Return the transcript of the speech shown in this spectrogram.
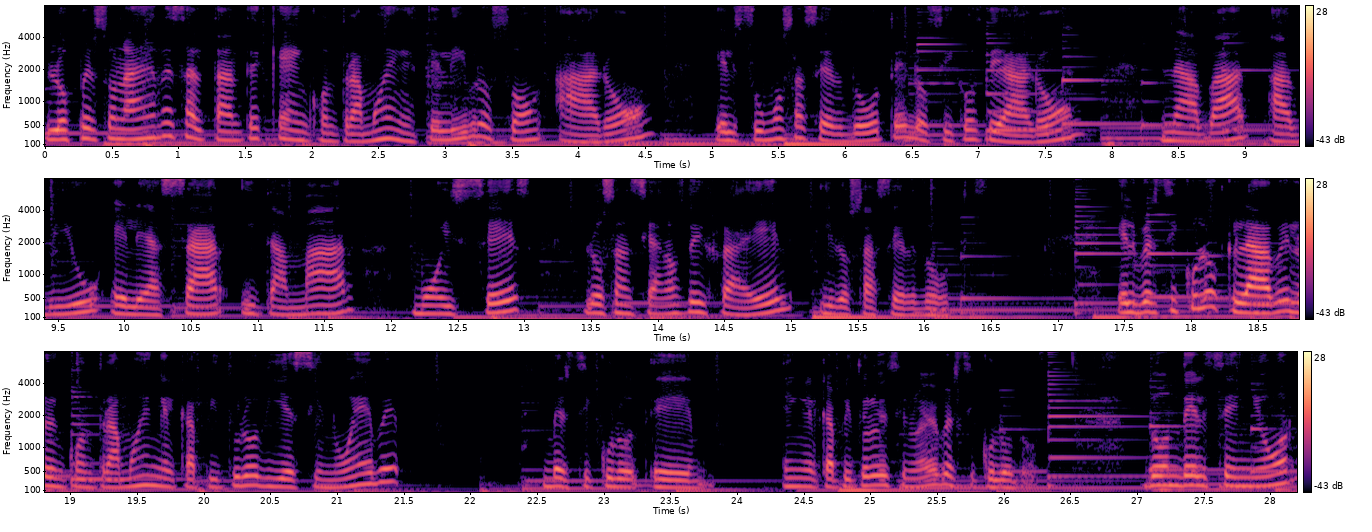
Los personajes resaltantes que encontramos en este libro son Aarón, el sumo sacerdote, los hijos de Aarón, Nabat, Abiú, Eleazar, Itamar, Moisés, los ancianos de Israel y los sacerdotes. El versículo clave lo encontramos en el capítulo 19, versículo, eh, en el capítulo 19, versículo 2, donde el Señor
